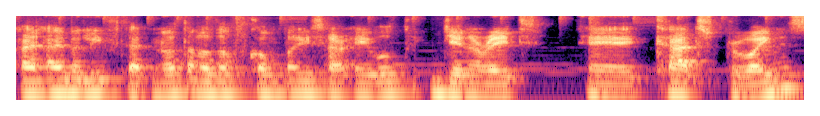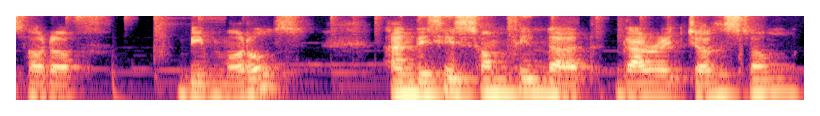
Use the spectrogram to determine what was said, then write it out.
I, I, believe that not a lot of companies are able to generate uh, CAD drawings out of BIM models. And this is something that Garrett Johnson,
